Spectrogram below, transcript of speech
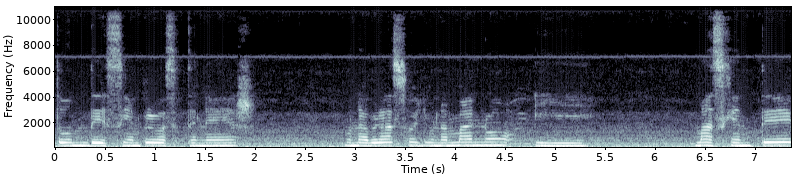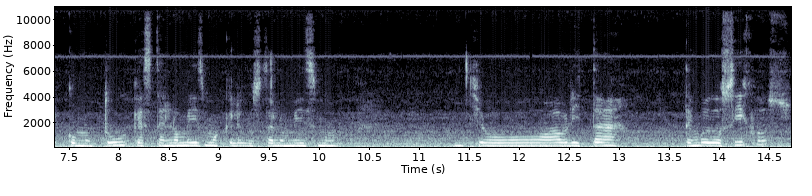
donde siempre vas a tener un abrazo y una mano y más gente como tú que está en lo mismo, que le gusta lo mismo. Yo ahorita tengo dos hijos,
